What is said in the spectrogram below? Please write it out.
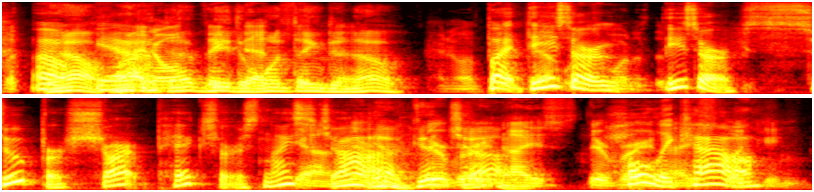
But Oh, yeah. I right, don't that'd be think the one thing to the- know. But these are the these are super sharp pictures. Nice Yeah, job. Yeah, They're, good they're very nice. They're very Holy nice cow. Looking,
